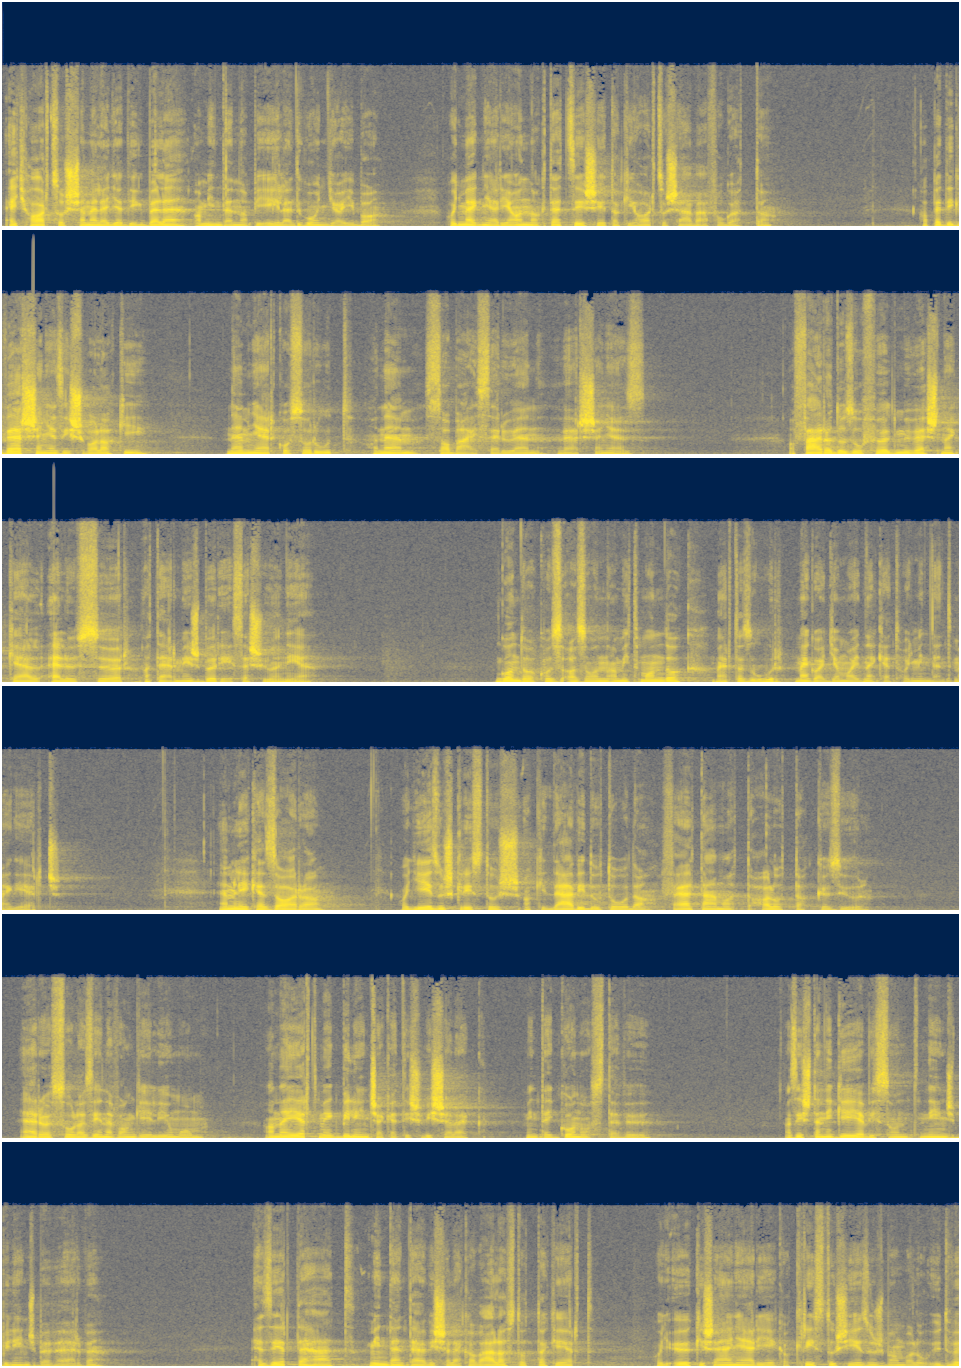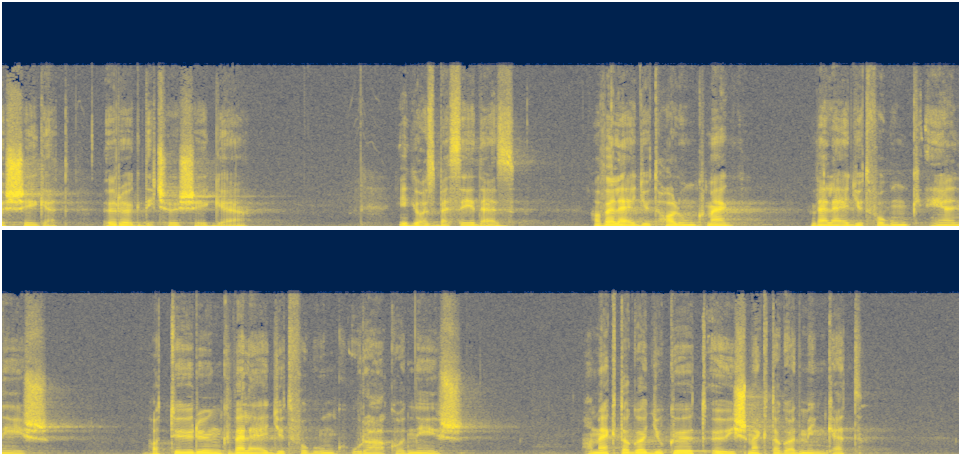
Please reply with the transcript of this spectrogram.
Egy harcos sem elegyedik bele a mindennapi élet gondjaiba, hogy megnyerje annak tetszését, aki harcosává fogadta. Ha pedig versenyez is valaki, nem nyer koszorút, ha nem szabályszerűen versenyez. A fáradozó földművesnek kell először a termésből részesülnie. Gondolkozz azon, amit mondok, mert az Úr megadja majd neked, hogy mindent megérts. Emlékezz arra, hogy Jézus Krisztus, aki Dávid utóda, feltámadt a halottak közül. Erről szól az én evangéliumom, amelyért még bilincseket is viselek, mint egy gonosztevő. Az Isten igéje viszont nincs bilincsbe verve. Ezért tehát mindent elviselek a választottakért, hogy ők is elnyerjék a Krisztus Jézusban való üdvösséget örök dicsőséggel. Igaz beszéd ez. Ha vele együtt halunk meg, vele együtt fogunk élni is. Ha tűrünk, vele együtt fogunk uralkodni is. Ha megtagadjuk őt, ő is megtagad minket.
